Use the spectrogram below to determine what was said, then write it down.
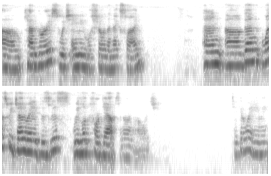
um, categories, which Amy will show in the next slide. And uh, then once we generated this list, we looked for gaps in our knowledge. Take it away, Amy.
